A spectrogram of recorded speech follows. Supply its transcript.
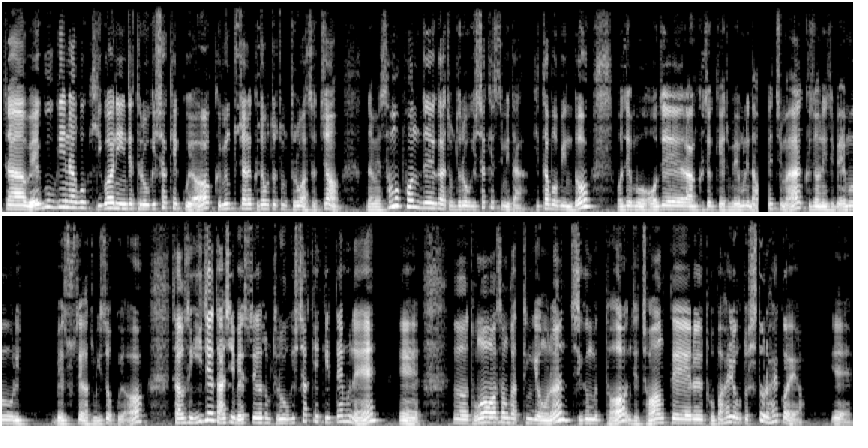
자, 외국인하고 기관이 이제 들어오기 시작했고요. 금융투자는 그전부터 좀 들어왔었죠. 그 다음에 사모펀드가 좀 들어오기 시작했습니다. 기타 법인도 어제 뭐 어제랑 그저께 좀 매물이 나왔지만 그 전에 이제 매물이 매수세가 좀 있었고요. 자, 그래서 이제 다시 매수세가 좀 들어오기 시작했기 때문에 예, 어, 동아화성 같은 경우는 지금부터 이제 저항대를 도파하려고 또 시도를 할 거예요. 예.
